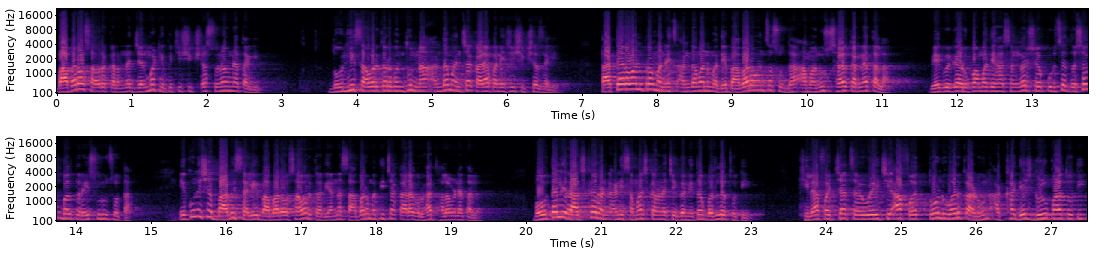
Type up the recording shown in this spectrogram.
बाबाराव सावरकरांना जन्मठेपेची शिक्षा सुनावण्यात आली. दोन्ही सावरकर बंधूंना अंदमानच्या काळ्या पाण्याची शिक्षा झाली. तात्यारावांप्रमाणेच अंदमानमध्ये बाबारावांचा सुद्धा अमानुष छळ करण्यात आला. वेगवेगळ्या रूपामध्ये हा संघर्ष पुढचे दशकभर सुरूच होता. एकोणीसशे बावीस साली बाबाराव सावरकर यांना साबरमतीच्या कारागृहात हलवण्यात आलं. भोवताली राजकारण आणि समाजकारणाची गणितं बदलत होती. खिलाफतच्या चळवळीची आफत तोंड वर काढून अख्खा देश गळू पाहत होती.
